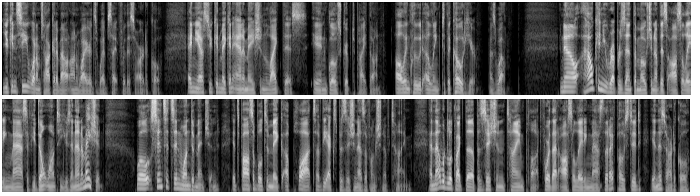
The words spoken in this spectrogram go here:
You can see what I'm talking about on Wired's website for this article. And yes, you can make an animation like this in GlowScript Python. I'll include a link to the code here as well. Now, how can you represent the motion of this oscillating mass if you don't want to use an animation? Well, since it's in one dimension, it's possible to make a plot of the x position as a function of time. And that would look like the position time plot for that oscillating mass that I've posted in this article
